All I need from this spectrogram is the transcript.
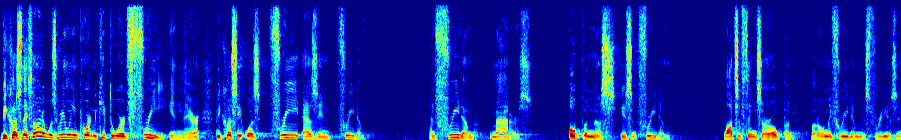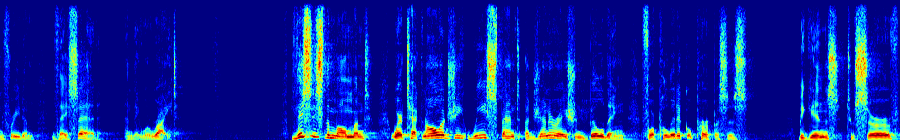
Because they thought it was really important to keep the word free in there because it was free as in freedom. And freedom matters. Openness isn't freedom. Lots of things are open, but only freedom is free as in freedom, they said, and they were right. This is the moment where technology we spent a generation building for political purposes begins to serve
